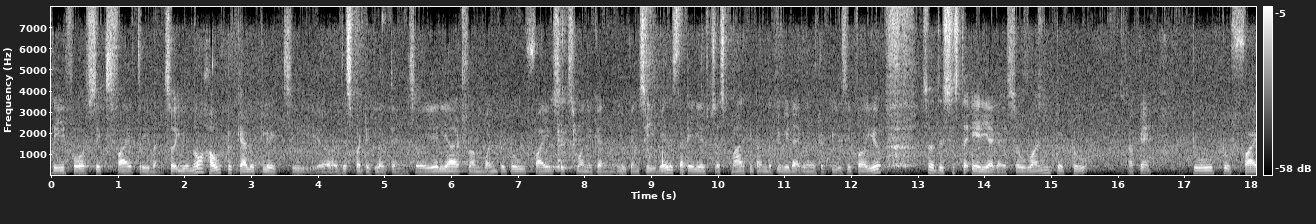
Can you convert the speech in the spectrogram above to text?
346531 so you know how to calculate see uh, this particular thing. So area from 1 to 2 5 6 1 you can you can see where is that area. Just mark it on the pv diagram it will be easy for you. So this is the area guys. So 1 to 2 okay. 2 to 5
